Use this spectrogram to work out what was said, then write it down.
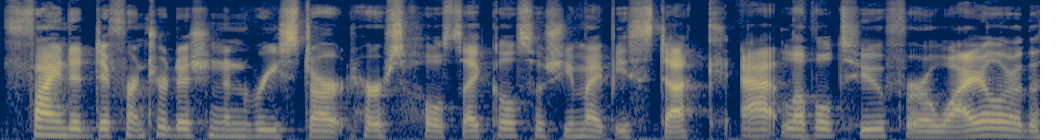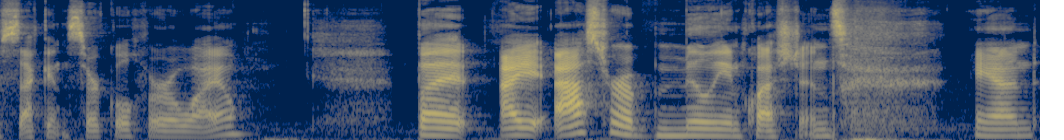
find a different tradition and restart her whole cycle. So she might be stuck at level two for a while or the second circle for a while. But I asked her a million questions and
